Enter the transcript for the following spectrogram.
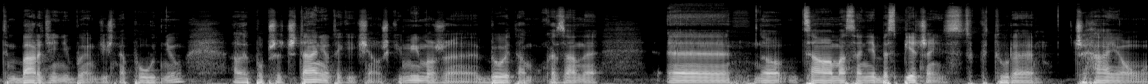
Tym bardziej nie byłem gdzieś na południu, ale po przeczytaniu takiej książki, mimo że były tam ukazane e, no, cała masa niebezpieczeństw, które czyhają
